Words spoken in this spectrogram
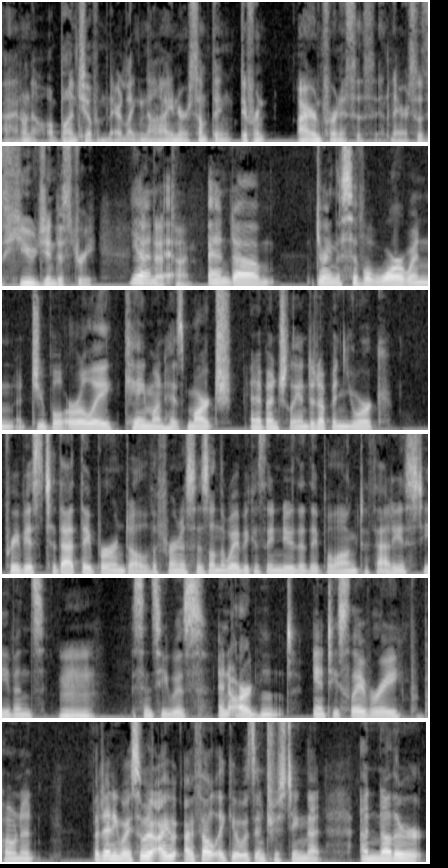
I don't know, a bunch of them there, like nine or something, different iron furnaces in there. So it's a huge industry at and, that time. And um, during the Civil War, when Jubal Early came on his march and eventually ended up in York, previous to that, they burned all of the furnaces on the way because they knew that they belonged to Thaddeus Stevens, Mm. since he was an ardent anti-slavery proponent. But anyway, so I, I felt like it was interesting that another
